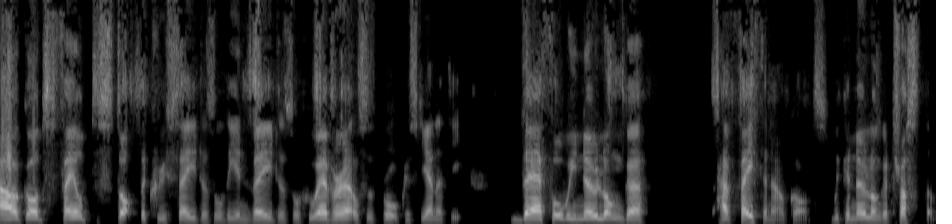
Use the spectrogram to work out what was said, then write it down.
Our gods failed to stop the crusaders or the invaders or whoever else has brought Christianity. Therefore, we no longer have faith in our gods. We can no longer trust them.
